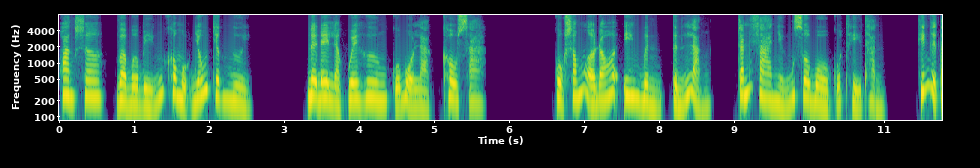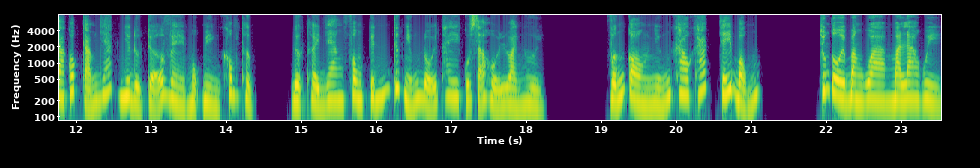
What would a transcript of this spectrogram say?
hoang sơ và bờ biển không một dấu chân người. Nơi đây là quê hương của bộ lạc Khosa. Cuộc sống ở đó yên bình, tĩnh lặng, tránh xa những xô bồ của thị thành, khiến người ta có cảm giác như được trở về một miền không thực, được thời gian phong kính trước những đổi thay của xã hội loài người. Vẫn còn những khao khát cháy bỏng. Chúng tôi băng qua Malawi,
